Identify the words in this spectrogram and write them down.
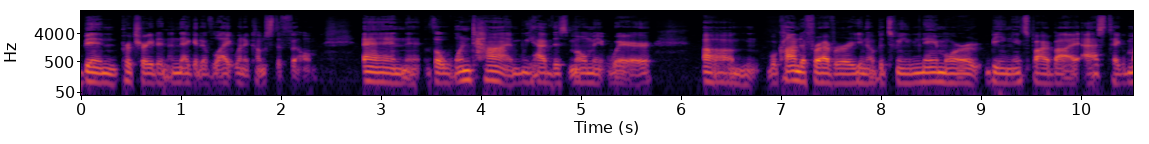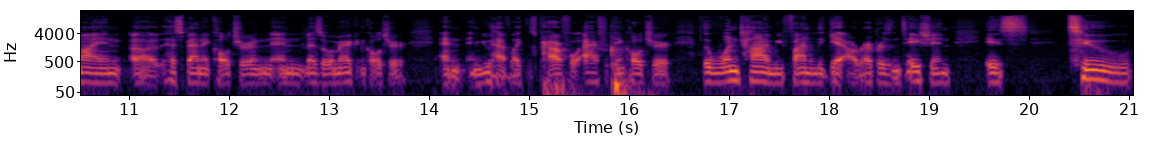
been portrayed in a negative light when it comes to film. And the one time we have this moment where um, Wakanda Forever, you know, between Namor being inspired by Aztec Mayan, uh, Hispanic culture and, and Mesoamerican culture, and, and you have like this powerful African culture. The one time we finally get our representation is two,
